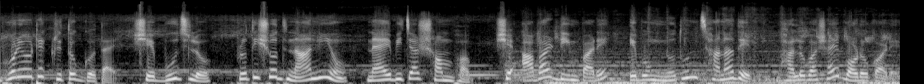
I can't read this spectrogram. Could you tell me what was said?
ভরে ওঠে কৃতজ্ঞতায়। সে বুঝল, প্রতিশোধ না নিয়েও ন্যায় বিচার সম্ভব। সে আবার ডিম পাড়ে এবং নতুন ছানাদের ভালোবাসায় বড় করে।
